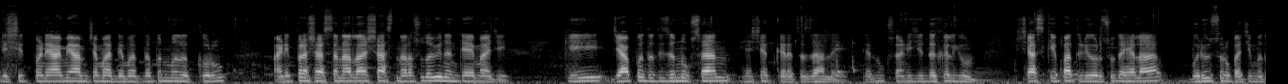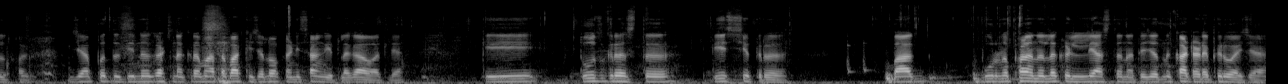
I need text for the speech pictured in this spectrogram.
निश्चितपणे आम्ही आमच्या माध्यमातून पण मदत करू. आणि प्रशासनाला शासनाला सुद्धा विनंती आहे माझी की ज्या पद्धतीचं नुकसान ह्या शेतकऱ्याचं झालंय त्या नुकसानीची दखल घेऊन शासकीय पातळीवर सुद्धा ह्याला भरीव स्वरूपाची मदत व्हावी. ज्या पद्धतीनं घटनाक्रम आता बाकीच्या लोकांनी सांगितलं गावातल्या की तोच ग्रस्त तेच क्षेत्र बाग पूर्ण फळानं लकडलेली असताना त्याच्यातनं काटाड्या फिरवायच्या.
